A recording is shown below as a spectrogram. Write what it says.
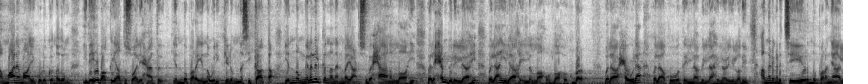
സമ്മാനമായി കൊടുക്കുന്നതും ഇതേ ബാക്കിയാത്തു സ്വാലിഹാത്ത് എന്ന് പറയുന്ന ഒരിക്കലും നശിക്കാത്ത എന്നും നിലനിൽക്കുന്ന നന്മയാണ്. സുബഹാൻ വൽഹംദുലില്ലാഹി വലാ ഇലാഹ ഇല്ലാഹു അല്ലാഹു അക്ബർ. വലാ ഹൗല വലാ ഇല്ലാ അങ്ങനെ അങ്ങോട്ട് ചേർന്ന് പറഞ്ഞാൽ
